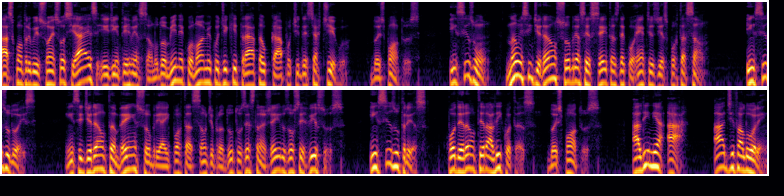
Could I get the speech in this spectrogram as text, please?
As contribuições sociais e de intervenção no domínio econômico de que trata o caput deste artigo. Dois pontos. Inciso 1. Não incidirão sobre as receitas decorrentes de exportação. Inciso 2. Incidirão também sobre a importação de produtos estrangeiros ou serviços. Inciso 3. Poderão ter alíquotas. Dois pontos. A linha A. Ad valorem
